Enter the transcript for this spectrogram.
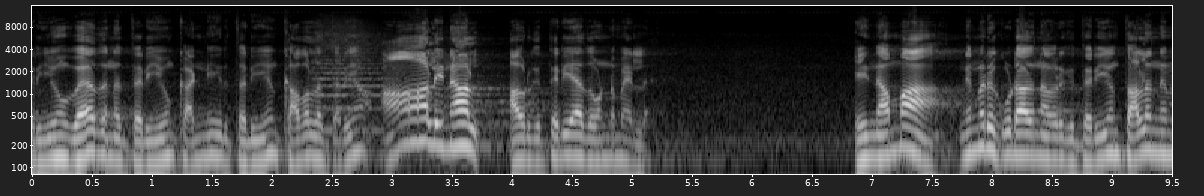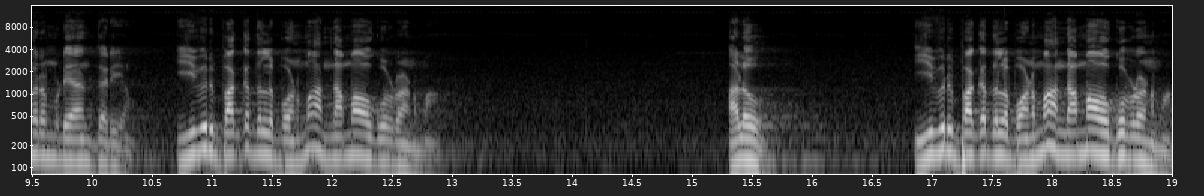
தெரியும் வேதனை தெரியும் கண்ணீர் தெரியும் கவலை தெரியும். ஆளினால் அவருக்கு தெரியாத ஒன்றுமே இல்லை. இந்த அம்மா நிமிரக்கூடாதுன்னு அவருக்கு தெரியும் தலை நிமிர முடியாதுன்னு தெரியும். இவர் பக்கத்தில் போகணுமா? அந்த அம்மாவை கூப்பிடணுமா? ஹலோ? இவர் பக்கத்தில் போகணுமா? அந்த அம்மாவை கூப்பிடணுமா?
